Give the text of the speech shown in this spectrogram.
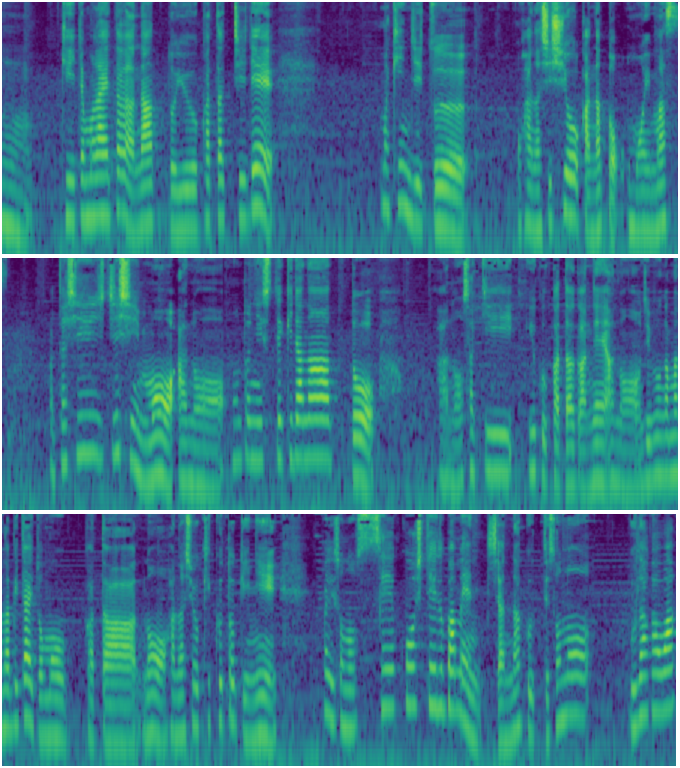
うん、聞いてもらえたらなという形でまあ、近日お話ししようかなと思います。私自身もあの本当に素敵だなとあの先行く方がねあの自分が学びたいと思う方の話を聞く時にやっぱりその成功している場面じゃなくてその裏側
